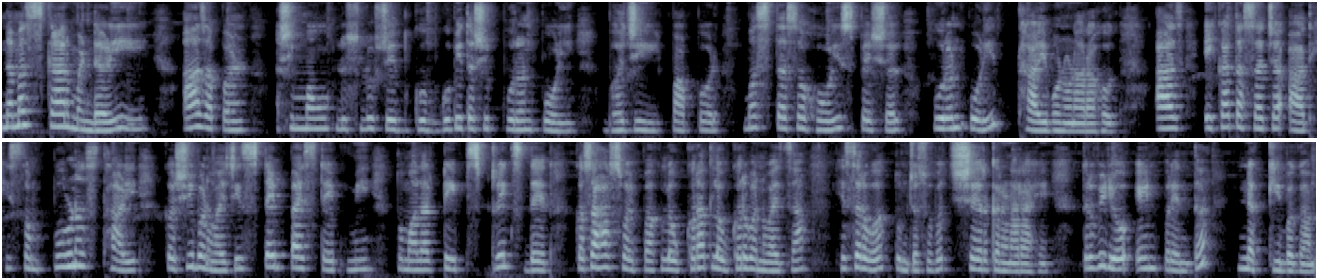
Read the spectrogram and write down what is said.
नमस्कार मंडळी. आज आपण अशी मऊ लुसलुशीत गुबगुबीत अशी पुरणपोळी भजी पापड मस्त असं होळी स्पेशल पुरणपोळी थाळी बनवणार आहोत. आज एका तासाच्या आत ही संपूर्ण थाळी कशी बनवायची स्टेप बाय स्टेप मी तुम्हाला टिप्स ट्रिक्स देत कसा हा स्वयंपाक लवकरात लवकर बनवायचा हे सर्व तुमच्यासोबत शेअर करणार आहे. तर व्हिडिओ एंडपर्यंत नक्की बघा.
